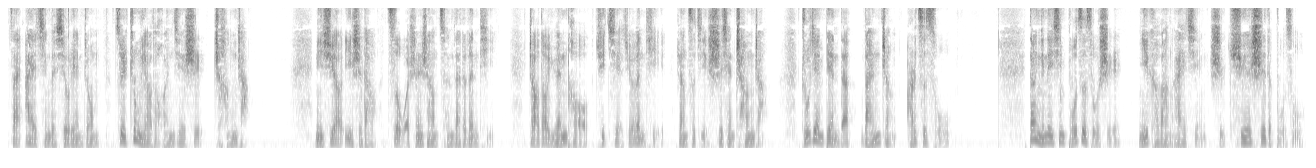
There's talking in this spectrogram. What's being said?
在爱情的修炼中，最重要的环节是成长。你需要意识到自我身上存在的问题，找到源头去解决问题，让自己实现成长，逐渐变得完整而自足。当你内心不自足时，你渴望的爱情是缺失的补足，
